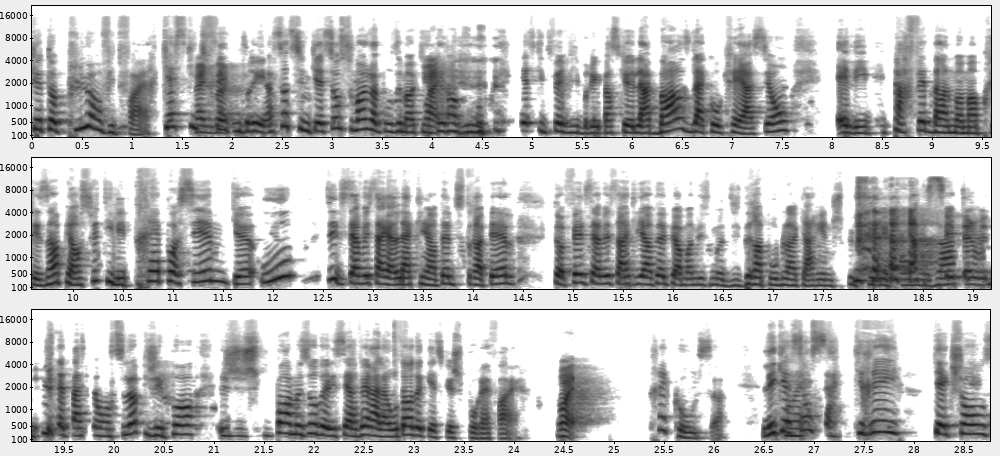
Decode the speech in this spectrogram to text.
que tu n'as plus envie de faire? Qu'est-ce qui te fait vibrer? ça, c'est une question souvent je vais poser, mais OK, Qu'est-ce qui te fait vibrer? Parce que la base de la co-création, elle est parfaite dans le moment présent. Puis ensuite, il est très possible que, ou, tu sais, le service à la clientèle, tu te rappelles, tu as fait le service à la clientèle, puis à un moment donné, tu m'as dit drapeau blanc, Karine, je peux plus répondre aux gens. terminé. plus cette patience-là, puis j'ai pas, je suis pas en mesure de les servir à la hauteur de qu'est-ce que je pourrais faire. Ouais. Très cool, ça. Les questions, ça crée quelque chose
